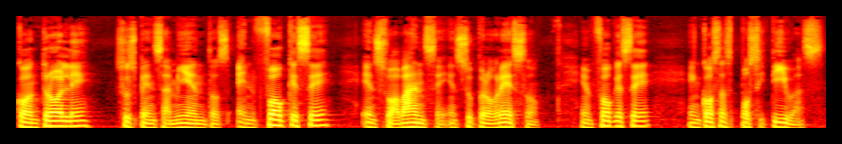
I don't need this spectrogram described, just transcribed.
Controle sus pensamientos, enfóquese en su avance, en su progreso, enfóquese en cosas positivas.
